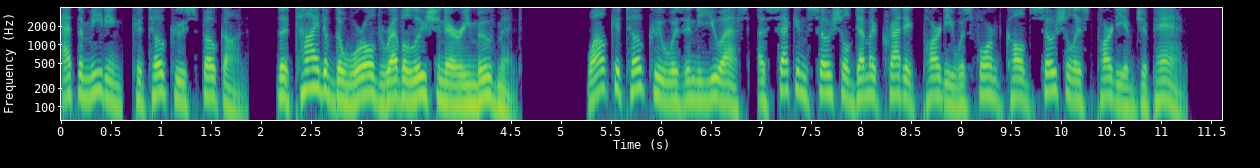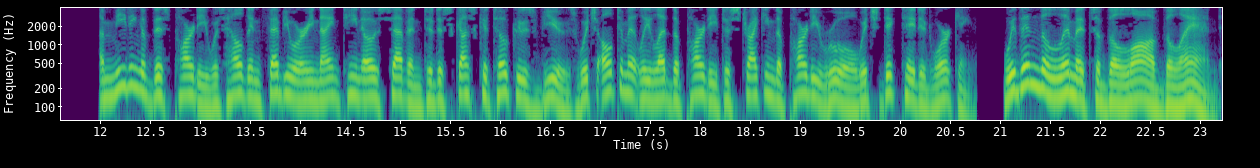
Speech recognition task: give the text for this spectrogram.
At the meeting, Kotoku spoke on the tide of the world revolutionary movement. While Kotoku was in the U.S., a second Social Democratic Party was formed called Socialist Party of Japan. A meeting of this party was held in February 1907 to discuss Kotoku's views which ultimately led the party to striking the party rule which dictated working within the limits of the law of the land.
